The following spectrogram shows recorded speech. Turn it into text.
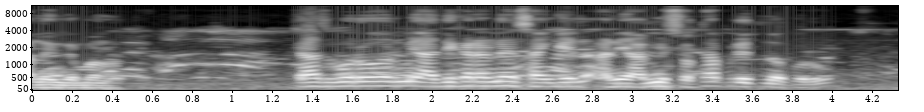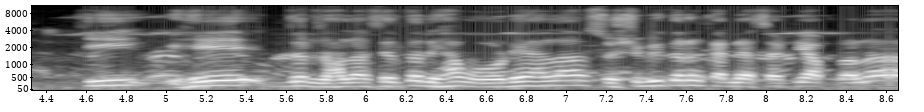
आनंद होतो. त्याचबरोबर मी अधिकाऱ्यांना सांगेन आणि आम्ही स्वतः प्रयत्न करू की हे जर झालं असेल तर ह्या ओढ्याला सुशोभीकरण करण्यासाठी आपल्याला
